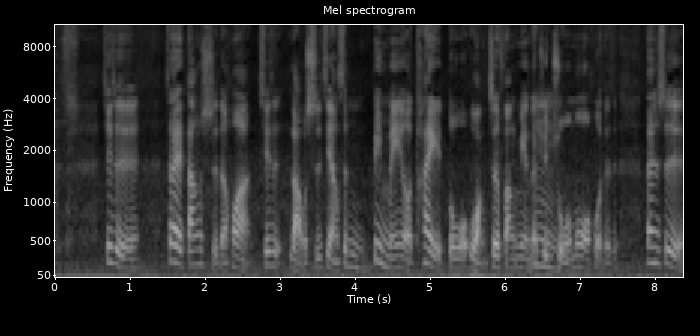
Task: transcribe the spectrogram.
其实，在当时的话，其实老实讲是嗯并没有太多往这方面的去嗯琢磨，或者是，但是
